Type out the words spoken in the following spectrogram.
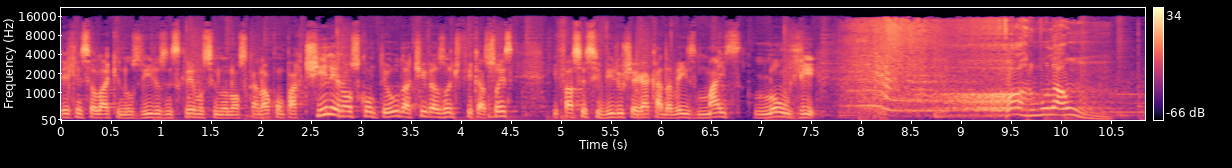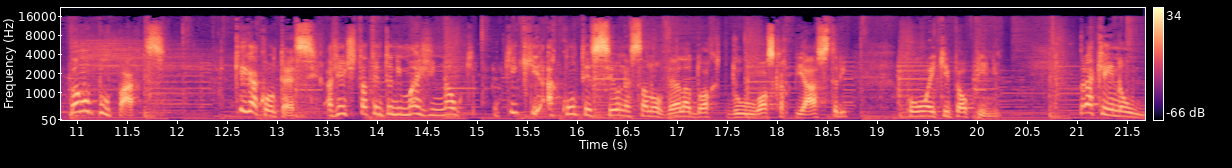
deixem seu like nos vídeos, inscrevam-se no nosso canal, compartilhem nosso conteúdo, ativem as notificações e façam esse vídeo chegar cada vez mais longe. Fórmula 1 Vamos por partes. O que, que acontece? A gente está tentando imaginar o, que, o que, que aconteceu nessa novela do, do Oscar Piastri com a equipe Alpine. Para quem não,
